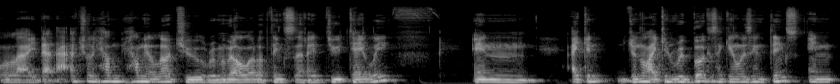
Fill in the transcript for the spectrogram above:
like that actually helped, helped me a lot to remember a lot of things that I do daily. And I can, you know, I can read books, I can listen to things and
